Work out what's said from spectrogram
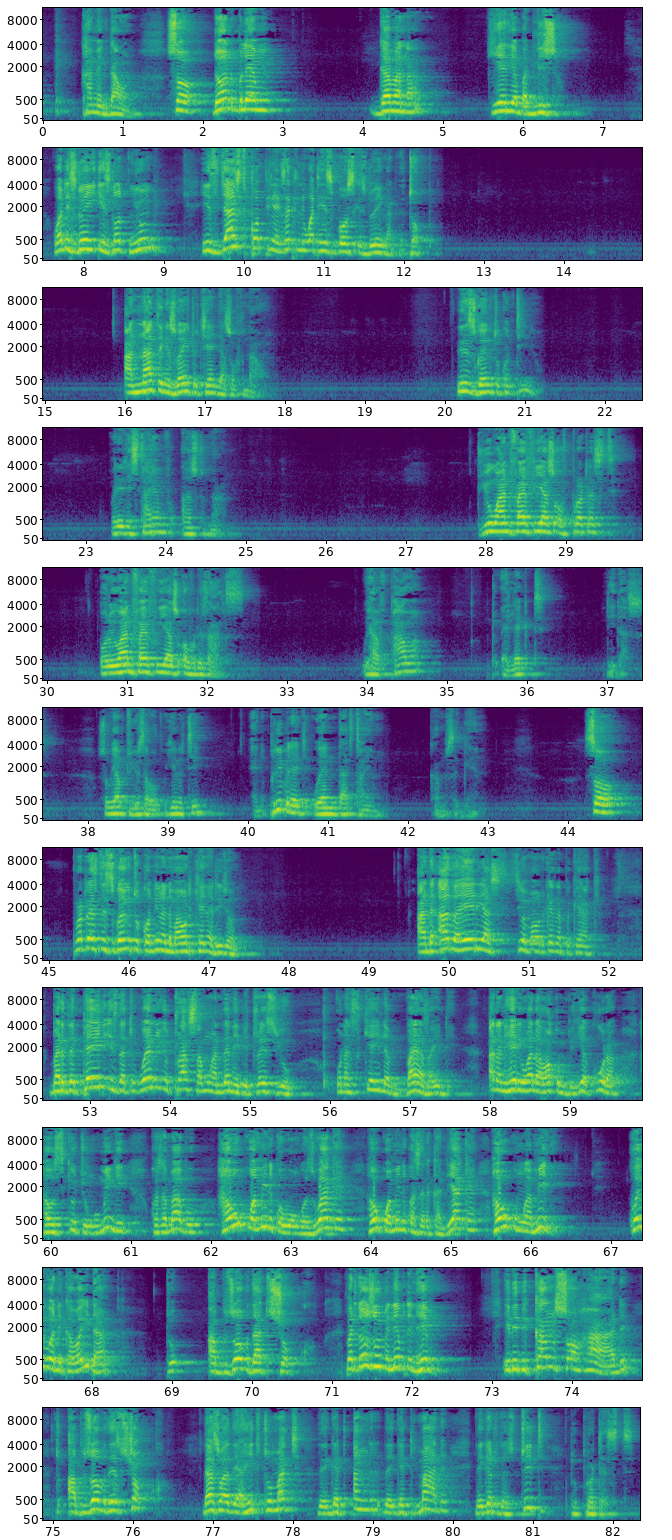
coming down. So don't blame Governor Kiarie Badilisha. What he's doing is not new. He's just copying exactly what his boss is doing at the top. And nothing is going to change as of now. This is going to continue. But it is time for us to learn. Do you want five years of protest? Or we want five years of results? We have power to elect leaders. So we have to use our opportunity and privilege when that time comes again. So protest is going to continue in the Mount Kenya region. And the other areas, sio Mount Kenya peke. But the pain is that when you trust someone then he betrays you, unasikia ile mbaya zaidi. Hata ni heri wale hawakumpigia kura, hausikii uchungu mwingi kwa sababu haukuamini kwa uongozi wake, haukuamini kwa serikali yake, haukumwamini. Kwa hivyo ni kawaida to absorb that shock. But those who believed in him, it becomes so hard to absorb this shock. That's why they are hit too much. They get angry, they get mad, they get to the street to protest.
